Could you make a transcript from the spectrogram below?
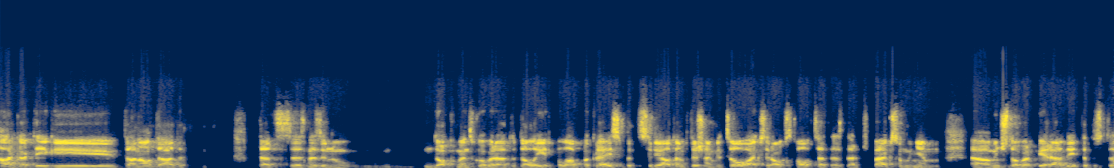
ārkārtīgi, tā nav tāda, tāds, es nezinu, dokuments, ko varētu dalīt pa labi, pa kreisi, bet tas ir jautājums tiešām, ja cilvēks ir augsts kvalificētais darbspēks un viņam, viņš to var pierādīt, tad,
